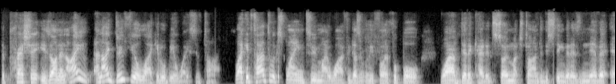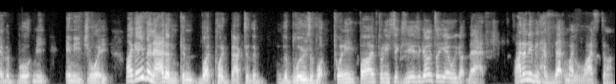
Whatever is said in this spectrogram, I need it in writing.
the pressure is on. And I, and I do feel like it'll be a waste of time. Like, it's hard to explain to my wife who doesn't really follow football why I've dedicated so much time to this thing that has never ever brought me any joy. Like even Adam can like point back to the the blues of what 25, 26 years ago and so yeah, we got that. I don't even have that in my lifetime.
